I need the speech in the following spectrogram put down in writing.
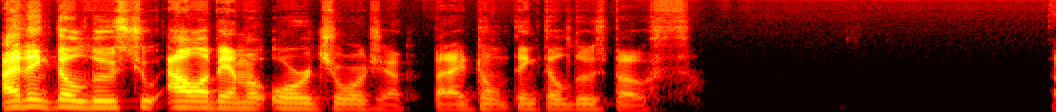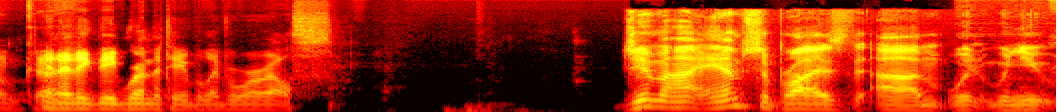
I think they'll lose to Alabama or Georgia, but I don't think they'll lose both. Okay. And I think they run the table everywhere else. Jim, I am surprised um, when when you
